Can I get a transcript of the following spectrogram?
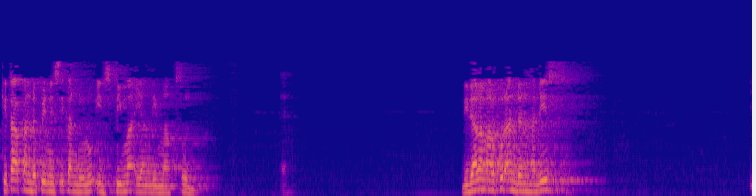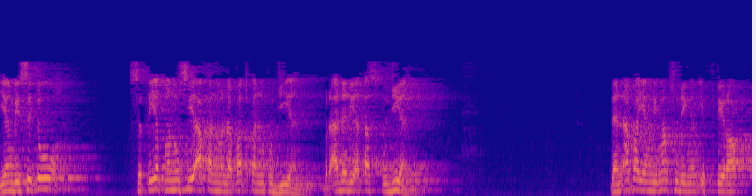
kita akan definisikan dulu istima yang dimaksud. Di dalam Al-Quran dan hadis yang di situ setiap manusia akan mendapatkan pujian, berada di atas pujian. Dan apa yang dimaksud dengan iftirak?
